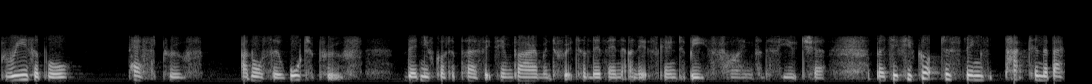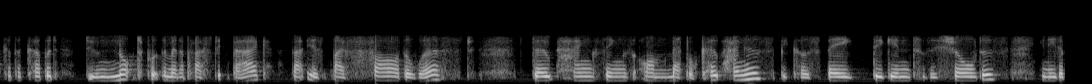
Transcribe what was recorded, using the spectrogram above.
breathable, pest proof, and also waterproof, then you've got a perfect environment for it to live in and it's going to be fine for the future. But if you've got just things packed in the back of the cupboard, do not put them in a plastic bag. That is by far the worst. Don't hang things on metal coat hangers because they dig into the shoulders. You need a,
